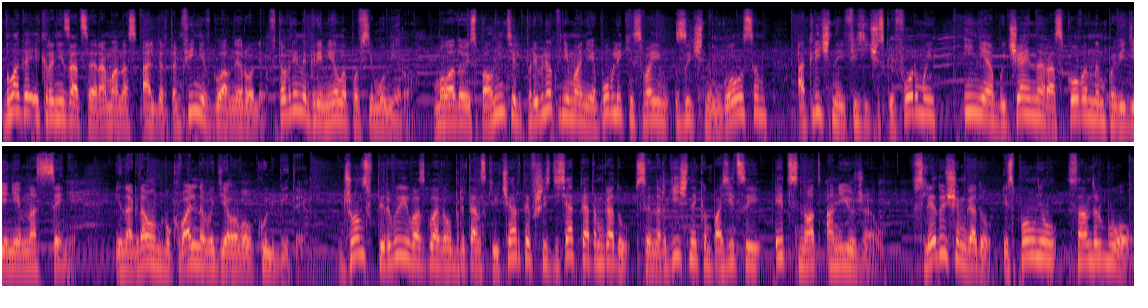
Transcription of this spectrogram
благо экранизация романа с Альбертом Финни в главной роли в то время гремела по всему миру. Молодой исполнитель привлек внимание публики своим зычным голосом, отличной физической формой и необычайно раскованным поведением на сцене. Иногда он буквально выделывал кульбиты. Джонс впервые возглавил британские чарты в 1965 году с энергичной композицией «It's Not Unusual». В следующем году исполнил «Thunderball»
